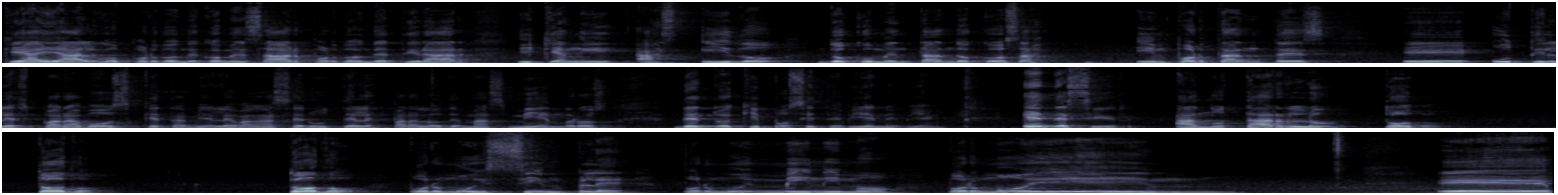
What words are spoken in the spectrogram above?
Que hay algo por donde comenzar, por donde tirar y que has ido documentando cosas importantes eh, útiles para vos, que también le van a ser útiles para los demás miembros de tu equipo si te viene bien. Es decir, anotarlo todo, todo, todo, por muy simple, por muy mínimo, por muy... Mm, eh,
